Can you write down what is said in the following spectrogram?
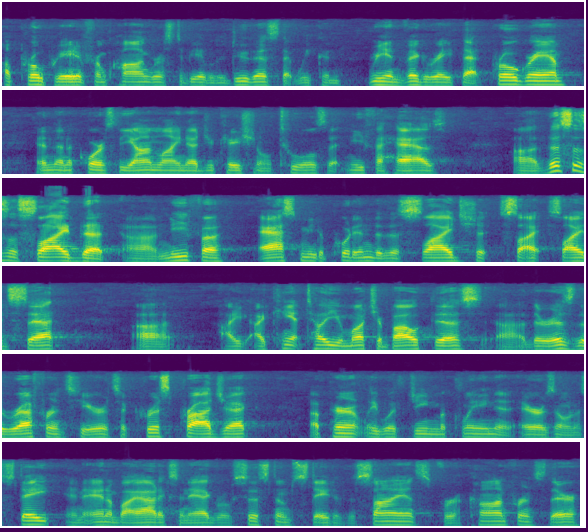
appropriated from Congress to be able to do this, that we can reinvigorate that program. And then, of course, the online educational tools that NIFA has. Uh, this is a slide that uh, NIFA asked me to put into this slide, slide set. Uh, I, I, can't tell you much about this. Uh, there is the reference here. It's a CRIS project apparently with Jean McLain at Arizona State and Antibiotics and Agrosystems State of the Science for a conference there.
